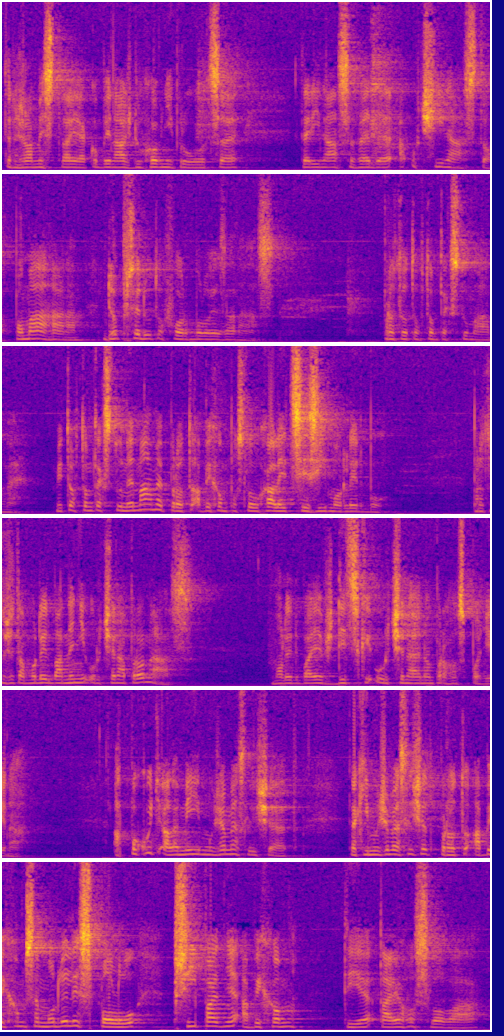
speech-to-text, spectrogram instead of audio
Ten žalmista je jakoby náš duchovní průvodce, který nás vede a učí nás to, pomáhá nám, dopředu to formuluje za nás. Proto to v tom textu máme. My to v tom textu nemáme proto, abychom poslouchali cizí modlitbu. Protože ta modlitba není určena pro nás. Modlitba je vždycky určena jenom pro hospodina. A pokud ale my ji můžeme slyšet, tak ji můžeme slyšet proto, abychom se modlili spolu, případně abychom ty, ta jeho slova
